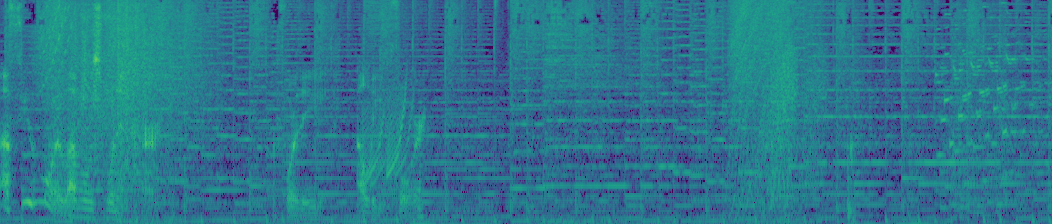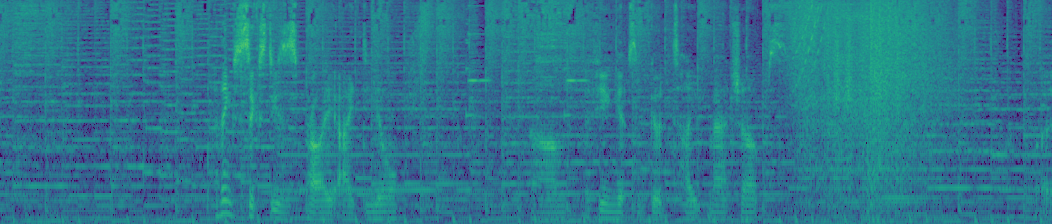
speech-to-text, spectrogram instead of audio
a few more levels wouldn't hurt before the Elite Four. I think 60s is probably ideal if you can get some good type matchups. But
